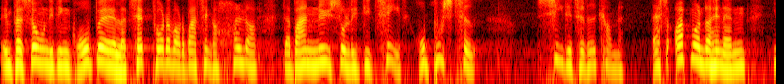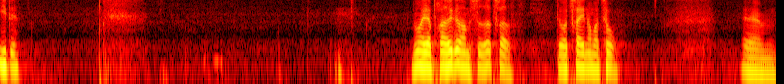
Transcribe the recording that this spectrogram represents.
en person i din gruppe eller tæt på dig, hvor du bare tænker, hold op, der er bare en ny soliditet, robusthed. Sig det til vedkommende. Lad os opmuntre hinanden i det. Nu har jeg prædiket om sædertræet. Det var træ nummer to. Øhm.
